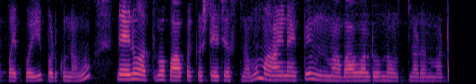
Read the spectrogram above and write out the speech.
అప్ అయిపోయి పడుకున్నాము. నేను అత్తమ్మ పాప ఇక్కడ స్టే చేస్తున్నాము. మా ఆయన అయితే మా బావ వాళ్ళ రూమ్లో ఉంటున్నాడు అనమాట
